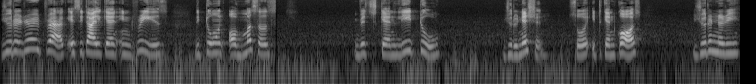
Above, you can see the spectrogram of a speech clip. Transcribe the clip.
Urinary tract acetyl can increase the tone of muscles which can lead to urination. So it can cause urinary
